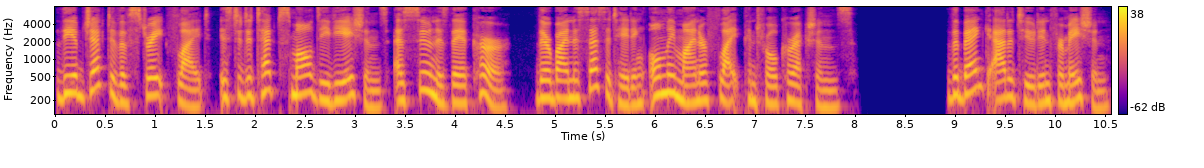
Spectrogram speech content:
The objective of straight flight is to detect small deviations as soon as they occur, thereby necessitating only minor flight control corrections. The bank attitude information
